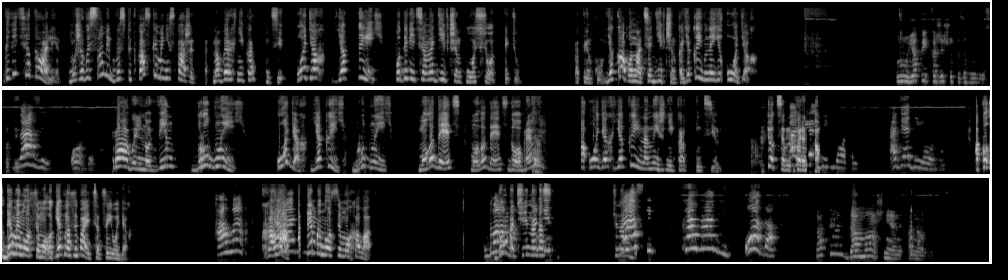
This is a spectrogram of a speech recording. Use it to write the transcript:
Дивіться далі. Може, ви самі без підказки мені скажете на верхній картинці одяг який? Подивіться на дівчинку ось третю картинку. Яка вона, ця дівчинка? Який в неї одяг? Ну, який кажи, що ти забула спати? Завжди одяг. Правильно, він брудний. Одяг який? Брудний. Молодець, молодець, добре. А одяг який на нижній картинці? Що це перед нами? А дяді одяг. А ко- де ми носимо? От як називається цей одяг? Халат. Халат. А де ми носимо халат? Дома. Дома чи на нас? Чи на роботі? Хананий. Одяг. Такий домашній, а не хананий.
